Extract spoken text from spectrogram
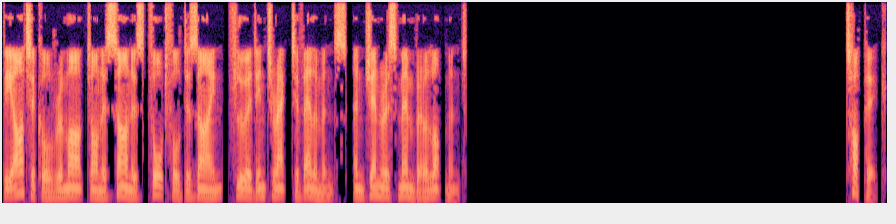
The article remarked on Asana's thoughtful design, fluid interactive elements, and generous member allotment. Topic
